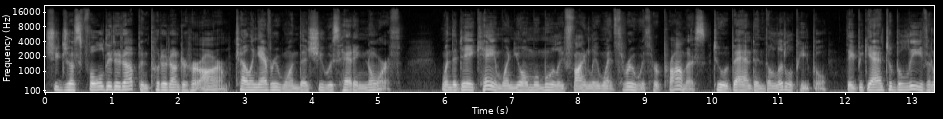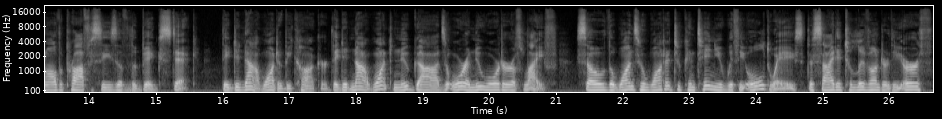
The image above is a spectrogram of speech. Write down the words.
She just folded it up and put it under her arm, telling everyone that she was heading north. When the day came when Yomumuli finally went through with her promise to abandon the little people, they began to believe in all the prophecies of the big stick. They did not want to be conquered. They did not want new gods or a new order of life. So the ones who wanted to continue with the old ways decided to live under the earth,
